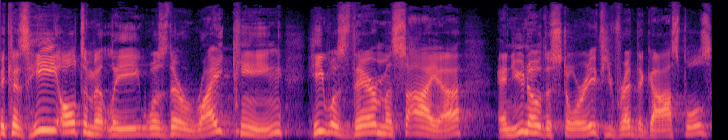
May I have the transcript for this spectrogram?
because he ultimately was their right king, he was their Messiah, and you know the story if you've read the Gospels.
